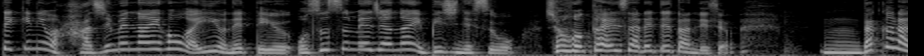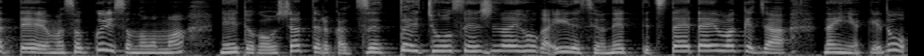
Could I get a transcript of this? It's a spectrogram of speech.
的には始めない方がいいよねっていうおすすめじゃないビジネスを紹介されてたんですよ。うん、だからって、まあ、そっくりそのままネイトがおっしゃってるから絶対挑戦しない方がいいですよねって伝えたいわけじゃないんやけど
